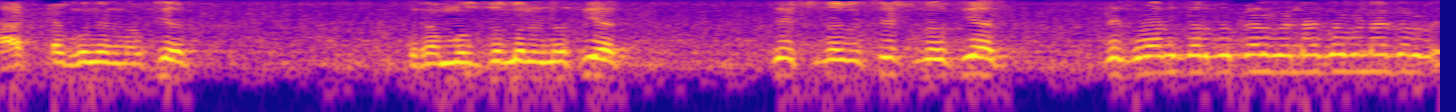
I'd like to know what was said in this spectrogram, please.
আটটা গুণের নসিহত সেটা মুসলমানের নসিহত, শ্রেষ্ঠ নবী শ্রেষ্ঠ নসিহত, যে গ্রহণ করবে করবে, না করবে না করবে।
